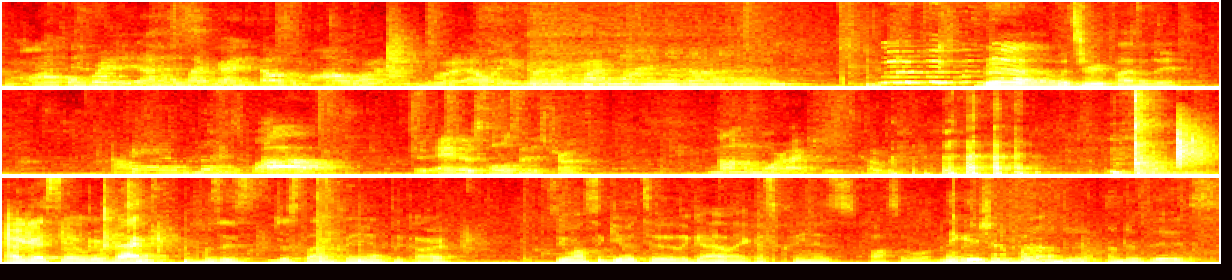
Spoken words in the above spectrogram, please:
Come on, homeboy, it has like 90,000 miles on it. You can go to LA and go like five times. Bruh, what's your reply, Jose? Wow. Hey, there's holes in his trunk. Not no more, actually. It's covered. Alright guys, so we're back. Jose's just like cleaning up the car. So he wants to give it to the guy like as clean as possible. Nigga, you should have put it under under this.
